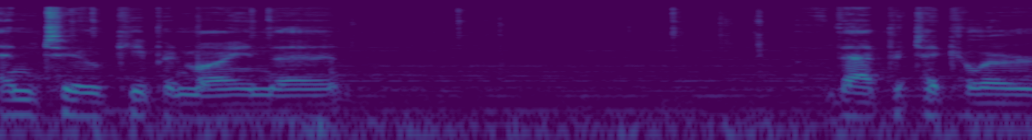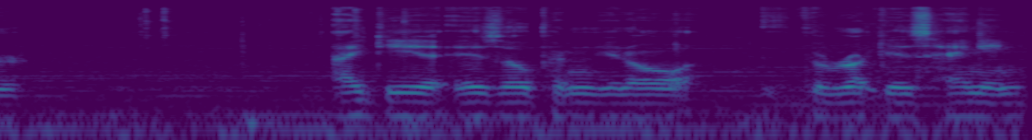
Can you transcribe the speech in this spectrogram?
And to keep in mind that that particular idea is open, you know, the rook is hanging.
